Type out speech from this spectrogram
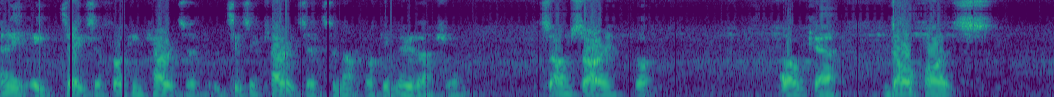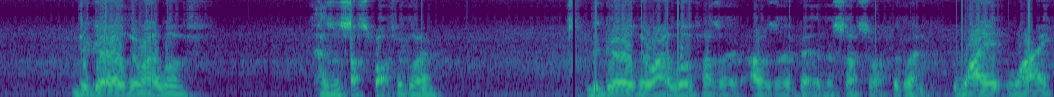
And it, it takes a fucking character. It takes a character to not fucking do that shit. So I'm sorry, but I don't care. Doll parts. The girl who I love has a soft spot for Glenn. The girl who I love has a has a bit of a soft spot for Glenn. Why? Why?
